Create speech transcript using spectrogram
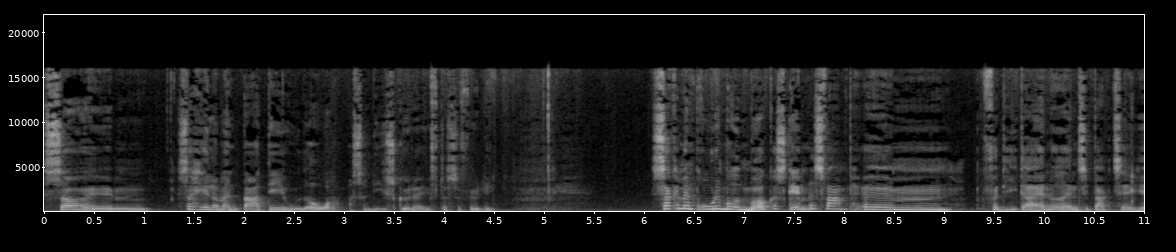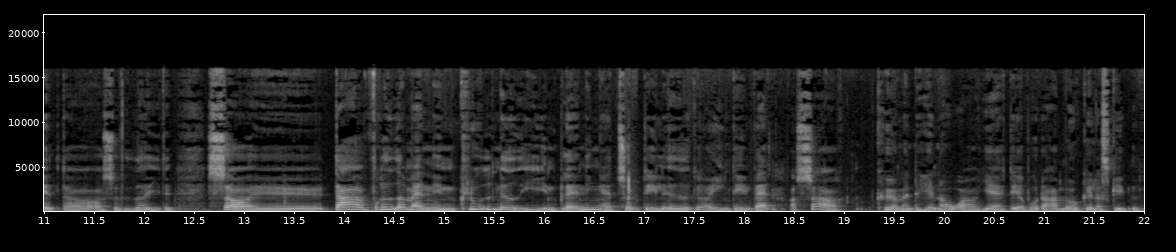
så, øh, så hælder man bare det ud over, og så lige skyller efter selvfølgelig. Så kan man bruge det mod mug og skimmelsvamp. Øh, fordi der er noget antibakterielt og, og så videre i det. Så øh, der vrider man en klud ned i en blanding af to dele eddike og en del vand, og så kører man det hen over, ja, der hvor der er mug eller skimmel.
